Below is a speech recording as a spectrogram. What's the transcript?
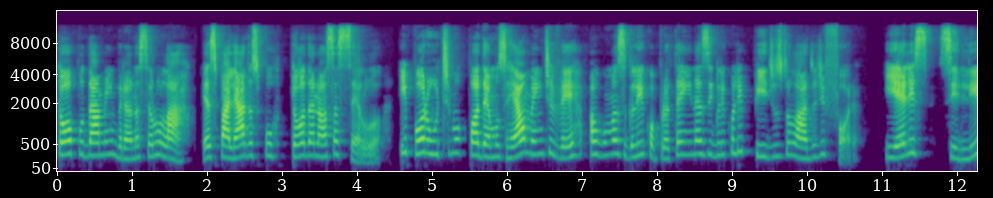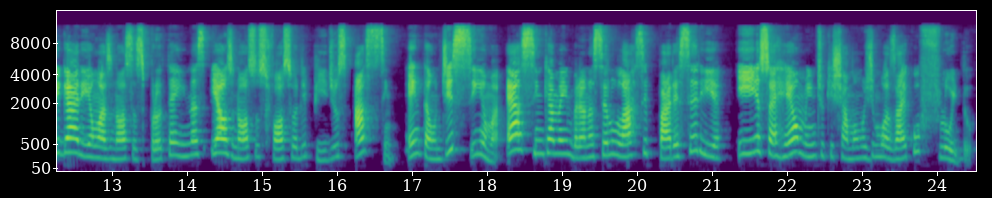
topo da membrana celular, espalhadas por toda a nossa célula. E, por último, podemos realmente ver algumas glicoproteínas e glicolipídios do lado de fora e eles se ligariam às nossas proteínas e aos nossos fosfolipídios assim. Então, de cima, é assim que a membrana celular se pareceria, e isso é realmente o que chamamos de mosaico fluido.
